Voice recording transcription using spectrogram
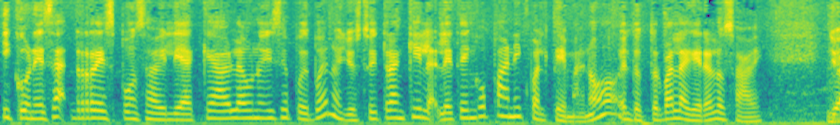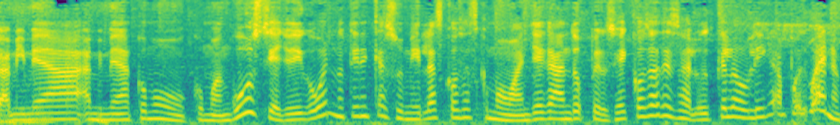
y con esa responsabilidad que habla uno dice, pues bueno, yo estoy tranquila, le tengo pánico al tema, ¿no? El doctor Balaguera lo sabe. Yo a mí me da a mí me da como como angustia. Yo digo, bueno, no tienen que asumir las cosas como van llegando, pero si hay cosas de salud que lo obligan, pues bueno.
